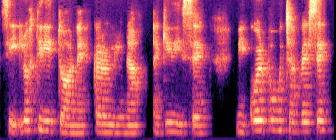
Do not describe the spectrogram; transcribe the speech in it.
Sí, los tiritones, Carolina. Aquí dice, mi cuerpo muchas veces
